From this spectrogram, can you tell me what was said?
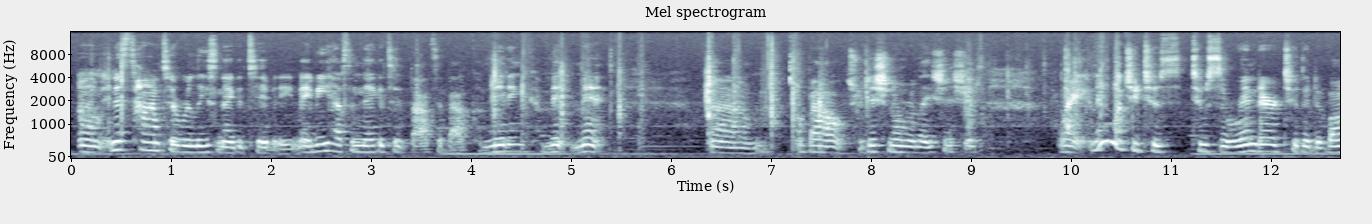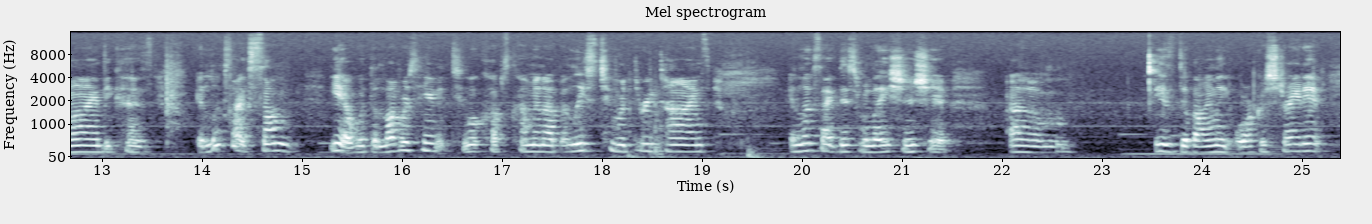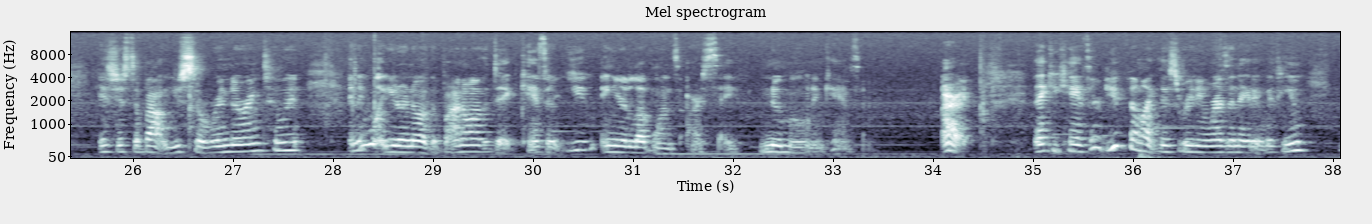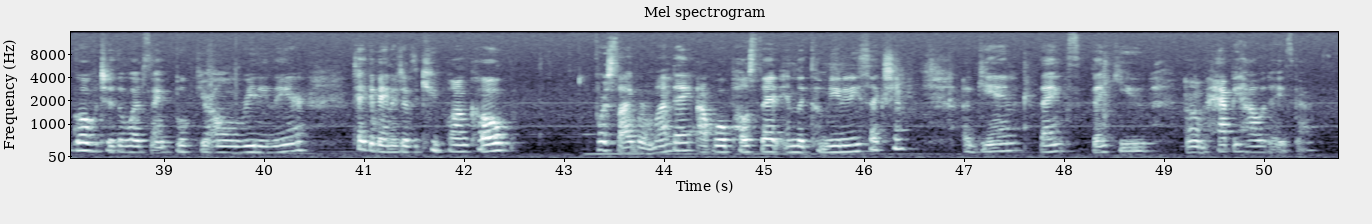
Um, and it's time to release negativity. Maybe you have some negative thoughts about committing, commitment, um, about traditional relationships. Right, and they want you to to surrender to the divine because it looks like some, yeah, with the lovers here, the two of cups coming up at least two or three times. It looks like this relationship um, is divinely orchestrated. It's just about you surrendering to it. And they want you to know at the bottom of the deck, Cancer, you and your loved ones are safe. New moon in Cancer. All right. Thank you, Cancer. If you feel like this reading resonated with you, go over to the website, book your own reading there. Take advantage of the coupon code for Cyber Monday. I will post that in the community section. Again, thanks. Thank you. Um, happy holidays, guys.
